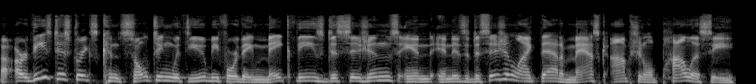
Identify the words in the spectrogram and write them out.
Uh, are these districts consulting with you before they make these decisions? And, and is a decision like that, a mask optional policy,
